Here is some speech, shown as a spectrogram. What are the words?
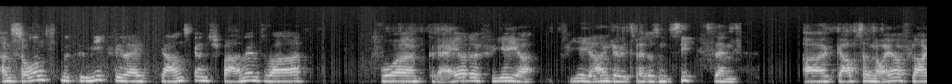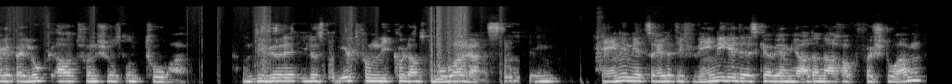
ansonsten für mich vielleicht ganz, ganz spannend war vor drei oder vier, Jahr, vier Jahren, glaube ich, 2017, äh, gab es eine Neuauflage bei Lookout von Schuss und Tor. Und die wurde illustriert von Nikolaus Moras. Den kennen jetzt relativ wenige, der ist, glaube ich, im Jahr danach auch verstorben,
